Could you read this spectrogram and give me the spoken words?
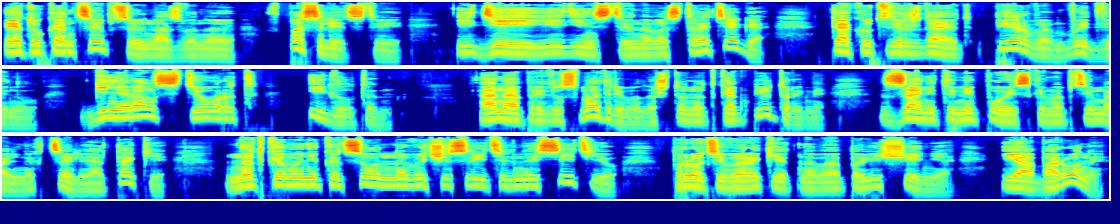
Эту концепцию, названную впоследствии идеей единственного стратега, как утверждают, первым выдвинул генерал Стюарт Иглтон – она предусматривала, что над компьютерами, занятыми поиском оптимальных целей атаки, над коммуникационно-вычислительной сетью противоракетного оповещения и обороны,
